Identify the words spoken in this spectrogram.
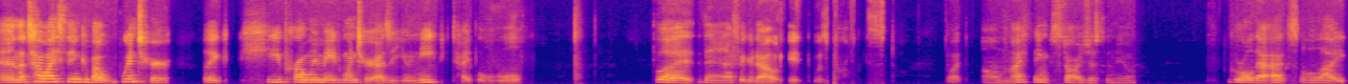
And that's how I think about Winter. Like, he probably made Winter as a unique type of wolf. But then I figured out it was probably Star. But, um, I think Star is just a new girl that acts like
